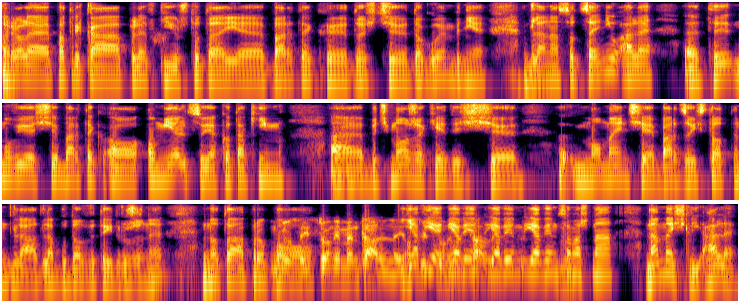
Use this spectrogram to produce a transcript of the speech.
Rolę Patryka Plewki już tutaj e, Bartek e, dość dogłębnie dla nas ocenił, ale e, ty mówiłeś Bartek o, o Mielcu jako takim być może kiedyś momencie bardzo istotnym dla, dla budowy tej drużyny. No to a propos. Mówię o tej strony mentalnej. Ja wiem, ja wiem, ja wiem, ja wiem, co mhm. masz na, na myśli, ale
